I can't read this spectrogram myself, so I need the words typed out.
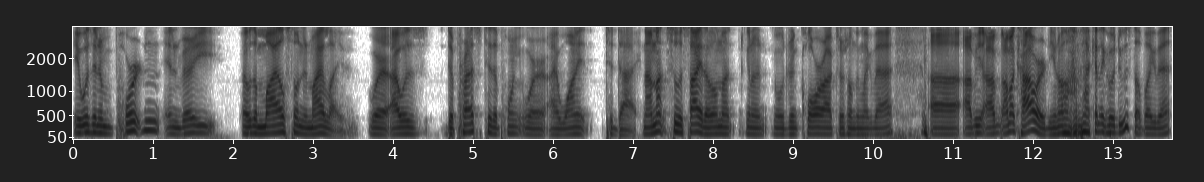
it was an important and very, it was a milestone in my life where I was depressed to the point where I wanted to die. Now I'm not suicidal. I'm not gonna go drink Clorox or something like that. Uh, I'll be, I'm, I'm a coward, you know, I'm not gonna go do stuff like that.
